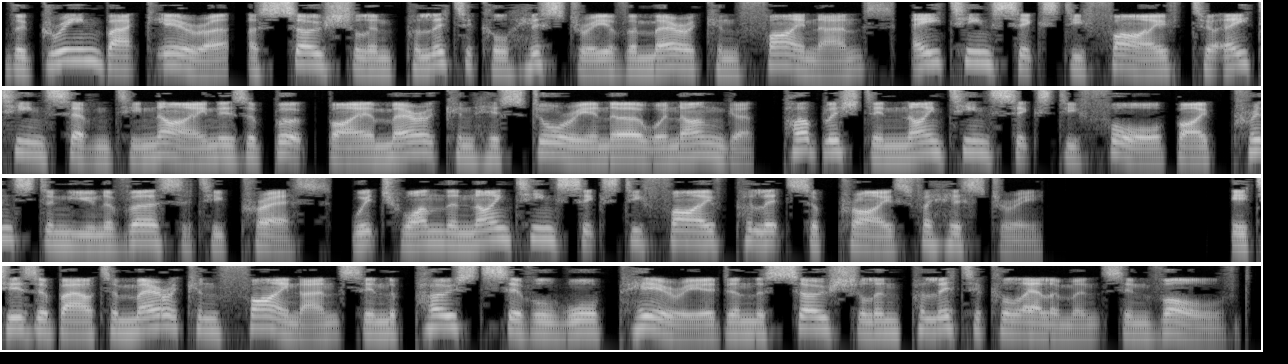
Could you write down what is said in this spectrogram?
The Greenback Era, A Social and Political History of American Finance, 1865–1879 is a book by American historian Irwin Unger, published in 1964 by Princeton University Press, which won the 1965 Pulitzer Prize for History. It is about American finance in the post-Civil War period and the social and political elements involved.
